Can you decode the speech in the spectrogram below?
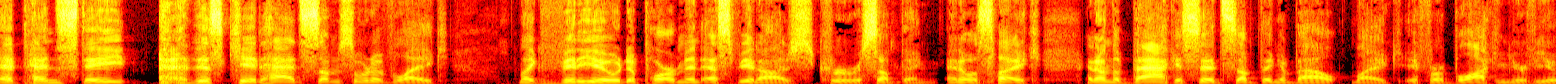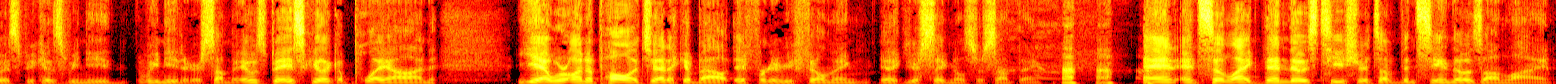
at Penn State, this kid had some sort of like like video department espionage crew or something. And it was like and on the back it said something about like if we're blocking your view it's because we need we need it or something. It was basically like a play on yeah, we're unapologetic about if we're going to be filming like your signals or something. and and so like then those t-shirts I've been seeing those online.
